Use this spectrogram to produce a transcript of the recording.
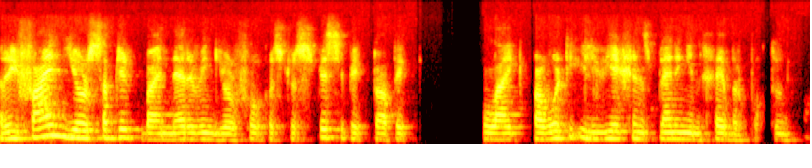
Refine your subject by narrowing your focus to a specific topic like poverty alleviations planning in Khyber Pakhtunkhwa.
